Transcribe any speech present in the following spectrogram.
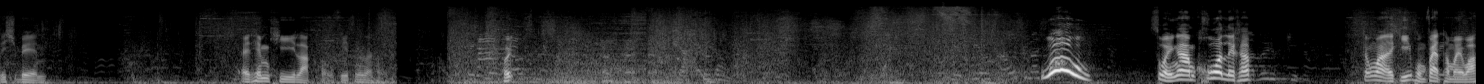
ลิชเบนไอเทมคีย์หลักของฟิสนั่นแหละครับเฮ้ยว้าวสวยงามโคตรเลยครับ จังหวะเมื่อกี้ผมแฟดทำไมวะ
